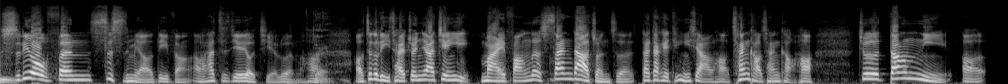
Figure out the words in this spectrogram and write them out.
十六分四十秒的地方啊，他、哦、直接有结论了哈。好、哦，这个理财专家建议买房的三大准则，大家可以听一下了哈，参考参考哈。就是当你呃，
